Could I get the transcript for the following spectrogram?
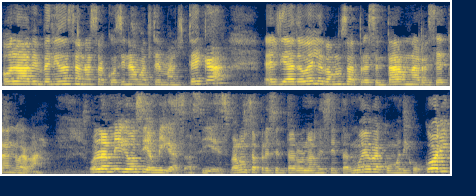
Hola, bienvenidos a nuestra cocina guatemalteca. El día de hoy les vamos a presentar una receta nueva. Hola amigos y amigas, así es, vamos a presentar una receta nueva, como dijo Cori.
